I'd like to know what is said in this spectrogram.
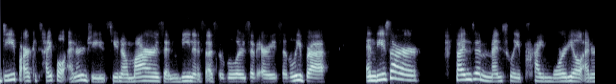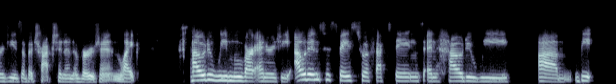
deep archetypal energies, you know, Mars and Venus as the rulers of Aries and Libra. And these are fundamentally primordial energies of attraction and aversion. Like, how do we move our energy out into space to affect things? And how do we um, be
